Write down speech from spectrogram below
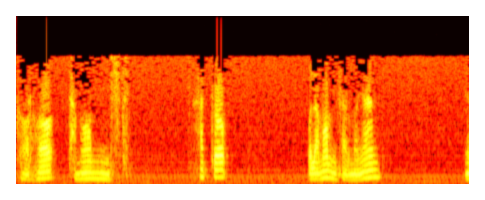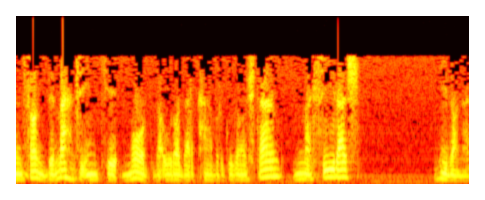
کارها تمام نیست. حتی علما میفرمایند انسان به محض اینکه مرد و او را در قبر گذاشتند مسیرش می‌داند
